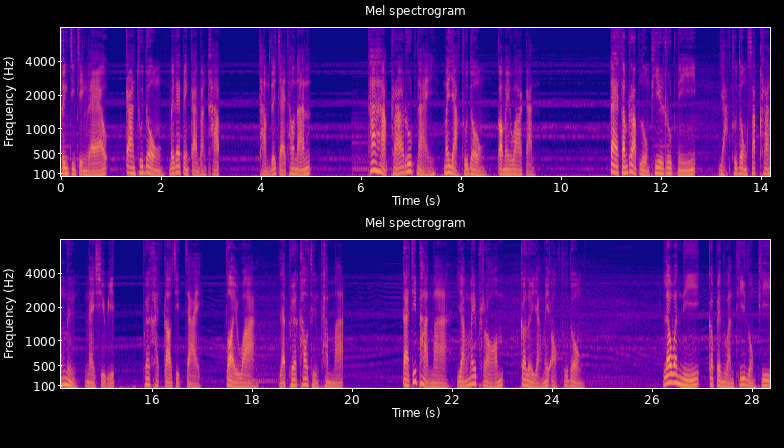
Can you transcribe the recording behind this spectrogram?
ซึ่งจริงๆแล้ว การทุดงไม่ได้เป็นการบังคับทำด้วยใจเท่านั้น ถ้าหากพระรูปไหนไม่อยากทุดงก็ไม่ว่ากัน แต่สำหรับหลวงพี่รูปนี้อยากทุดงสักครั้งหนึ่งในชีวิต เพื่อขัดเกลาจิตใจ ปล่อยวางและเพื่อเข้าถึงธรรมะ แต่ที่ผ่านมายังไม่พร้อม ก็เลยยังไม่ออกทุดง แล้ววันนี้ก็เป็นวันที่หลวงพี่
